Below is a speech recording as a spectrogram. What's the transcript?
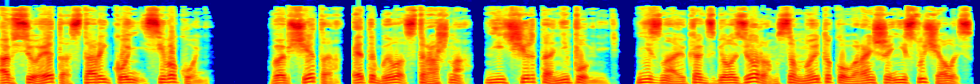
А все это старый конь Сиваконь. Вообще-то, это было страшно. Ни черта не помнить. Не знаю, как с Белозером, со мной такого раньше не случалось.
